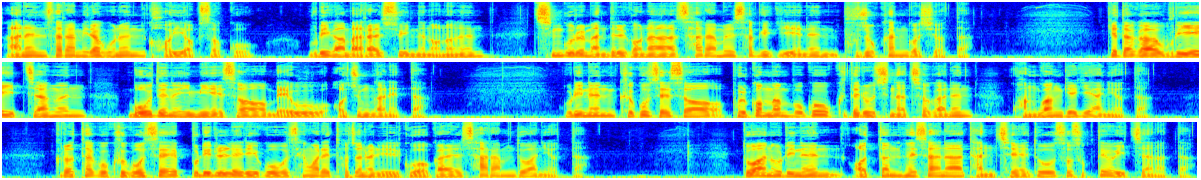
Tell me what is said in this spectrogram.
아는 사람이라고는 거의 없었고 우리가 말할 수 있는 언어는 친구를 만들거나 사람을 사귀기에는 부족한 것이었다. 게다가 우리의 입장은 모든 의미에서 매우 어중간했다. 우리는 그곳에서 볼 것만 보고 그대로 지나쳐가는 관광객이 아니었다. 그렇다고 그곳에 뿌리를 내리고 생활의 터전을 일구어갈 사람도 아니었다. 또한 우리는 어떤 회사나 단체에도 소속되어 있지 않았다.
